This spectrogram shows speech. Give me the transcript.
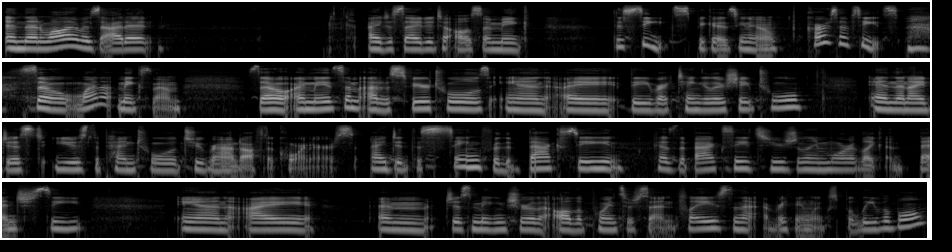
And then while I was at it, I decided to also make the seats because, you know, cars have seats. so why not mix them? So I made some out of sphere tools and I the rectangular shape tool and then I just used the pen tool to round off the corners. I did the same for the back seat because the back seat's usually more like a bench seat and I am just making sure that all the points are set in place and that everything looks believable.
